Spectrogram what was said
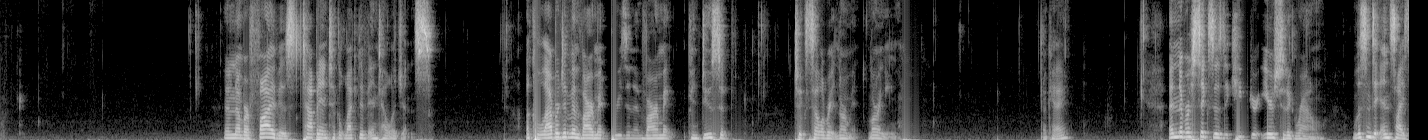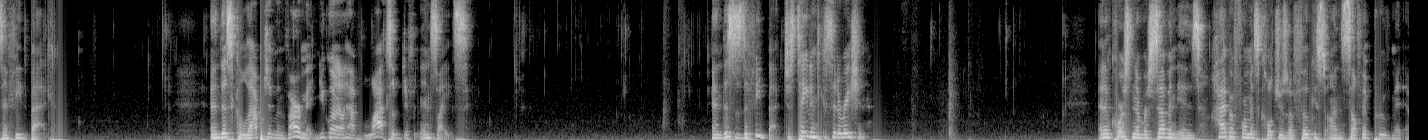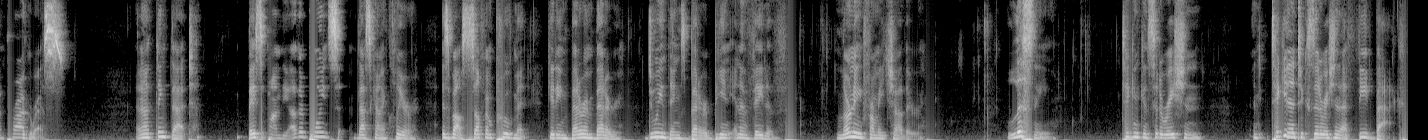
And number five is tapping into collective intelligence. A collaborative environment breeds an environment conducive to accelerate learning. Okay? And number six is to keep your ears to the ground. Listen to insights and feedback. In this collaborative environment, you're going to have lots of different insights. And this is the feedback. Just take it into consideration. And of course, number seven is high performance cultures are focused on self improvement and progress. And I think that based upon the other points, that's kind of clear. It's about self improvement, getting better and better, doing things better, being innovative, learning from each other, listening, taking consideration and taking into consideration that feedback,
